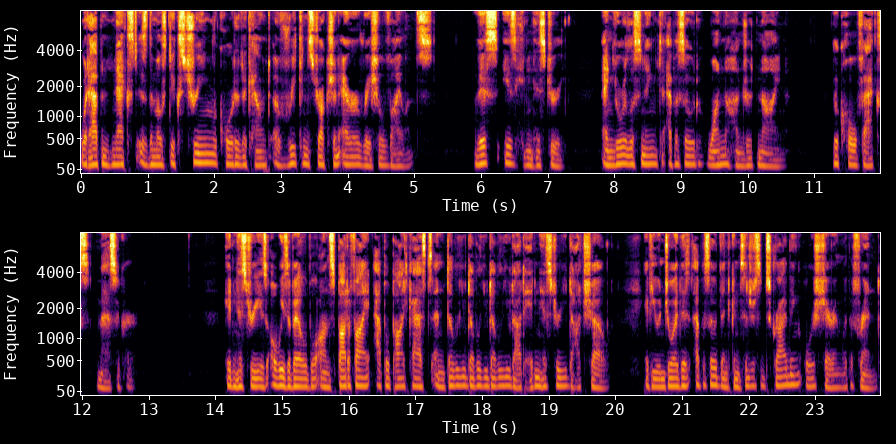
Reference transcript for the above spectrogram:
What happened next is the most extreme recorded account of Reconstruction era racial violence. This is Hidden History, and you're listening to episode 109 The Colfax Massacre. Hidden History is always available on Spotify, Apple Podcasts, and www.hiddenhistory.show. If you enjoyed this episode, then consider subscribing or sharing with a friend.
